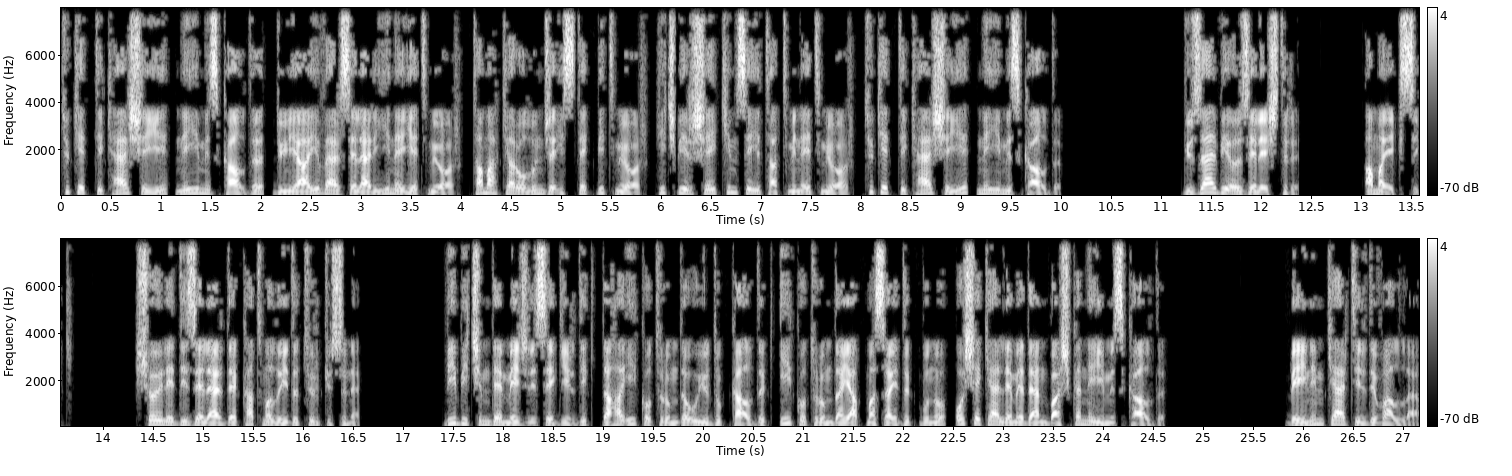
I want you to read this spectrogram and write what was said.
tükettik her şeyi, neyimiz kaldı, dünyayı verseler yine yetmiyor, tamahkar olunca istek bitmiyor, hiçbir şey kimseyi tatmin etmiyor, tükettik her şeyi, neyimiz kaldı. Güzel bir öz eleştiri. Ama eksik. Şöyle dizelerde katmalıydı türküsüne. Bir biçimde meclise girdik, daha ilk oturumda uyuduk kaldık, ilk oturumda yapmasaydık bunu, o şekerlemeden başka neyimiz kaldı? Beynim kertildi valla.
